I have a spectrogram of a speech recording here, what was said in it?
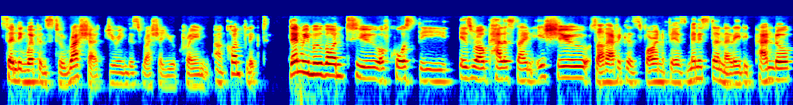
sending weapons to Russia during this Russia Ukraine uh, conflict. Then we move on to, of course, the Israel Palestine issue. South Africa's Foreign Affairs Minister, Naledi Pandor,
